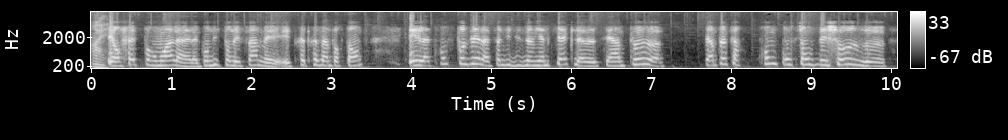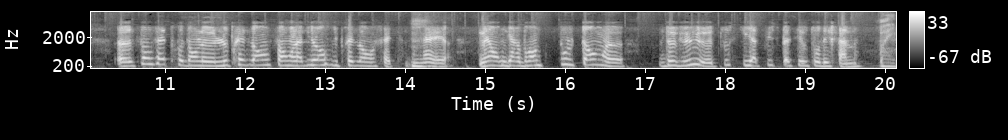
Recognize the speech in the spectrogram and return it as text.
Ouais. Et en fait, pour moi, la, la condition des femmes est, est très très importante. Et la transposer à la fin du 19e siècle, euh, c'est un peu, euh, c'est un peu faire prendre conscience des choses euh, euh, sans être dans le, le présent, sans la violence du présent en fait. Mhm. Mais, mais en gardant tout le temps euh, de vue euh, tout ce qui a pu se passer autour des femmes. Ouais.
